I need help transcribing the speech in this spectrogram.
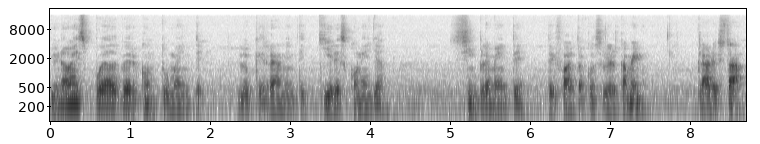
Y una vez puedas ver con tu mente lo que realmente quieres con ella, simplemente te falta construir el camino. Claro está,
